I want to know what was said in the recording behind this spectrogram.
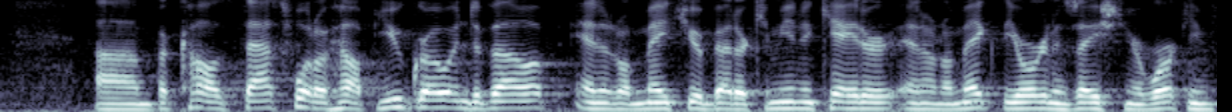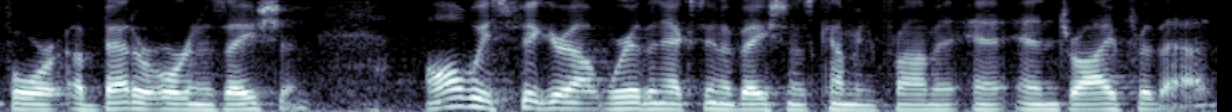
Um, because that's what will help you grow and develop, and it'll make you a better communicator, and it'll make the organization you're working for a better organization. Always figure out where the next innovation is coming from and, and drive for that.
